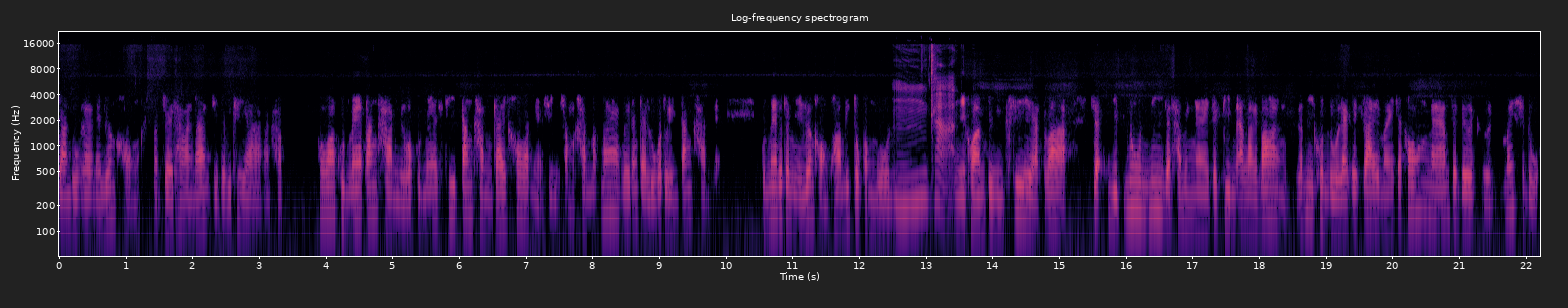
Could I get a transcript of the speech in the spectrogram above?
การดูแลในเรื่องของปัจจัยทางด้านจิตวิทยานะครับ เพราะว่าคุณแม่ตั้งครรภ์หรือว่าคุณแม่ที่ตั้งครรภ์ใกล้คลอดเนี่ยสิ่งสำคัญมากๆ เลยตั้งแต่รู้ว่าตัวเองตั้งครรภ์เนี่ยคุณแม่ก็จะมีเรื่องของความวิตกกังวลอืมค่ะมีความตึงเครียดว่าจะหยิบนู่นนี่จะทำยังไงจะกินอะไรบ้าง แล้วมีคนดูแลใกล้ๆไหมจะเข้าห้องน้ำจะเดินเหินไม่สะดวก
